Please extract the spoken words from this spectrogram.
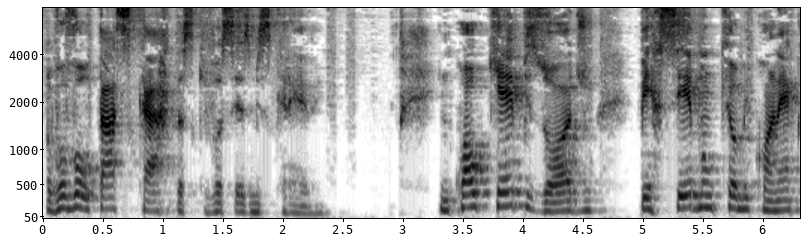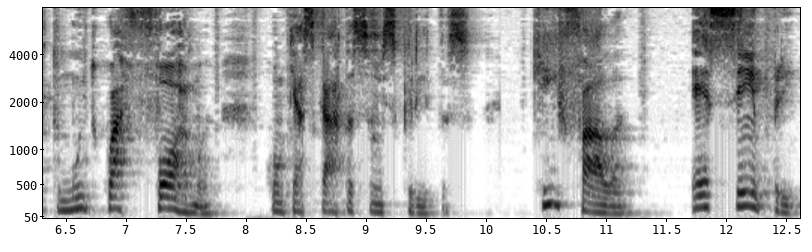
Eu vou voltar às cartas que vocês me escrevem. Em qualquer episódio, percebam que eu me conecto muito com a forma com que as cartas são escritas. Quem fala É sempre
